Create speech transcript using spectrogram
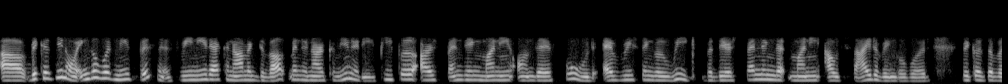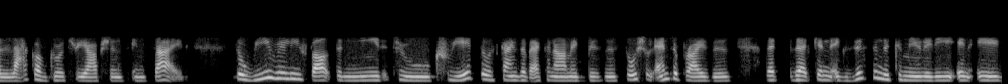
uh, because you know Englewood needs business. We need economic development in our community. People are spending money on their food every single week, but they're spending that money outside of Englewood because of a lack of grocery options inside. So we really felt the need to create those kinds of economic business social enterprises that, that can exist in the community in a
